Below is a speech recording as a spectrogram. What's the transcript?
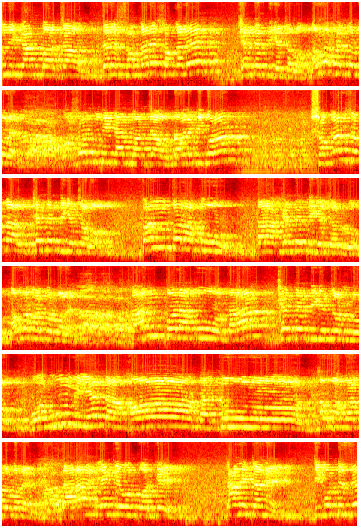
যদি কাটবার চাও, তাহলে সকালে সকালে ক্ষেতের দিকে চলো। আল্লাহ একবার বলেন। ফসল যদি কাটবার চাও, তাহলে কি করো? সকাল সকাল ক্ষেতের দিকে চলো। কান্তলাকু তারা ক্ষেতের দিকে চলল। আল্লাহ আকবর বলেন। কান্তলাকু তারা ক্ষেতের দিকে চলল। ওয়াহুম ইয়াতাখাফাতুন। আল্লাহ আকবর বলেন। তারা একে অপরকে কানে কানে কি করতেছে?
